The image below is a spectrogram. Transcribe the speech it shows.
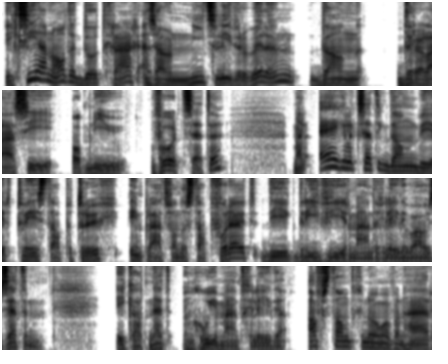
Ik zie haar altijd doodgraag en zou niets liever willen dan de relatie opnieuw voortzetten. Maar eigenlijk zet ik dan weer twee stappen terug in plaats van de stap vooruit die ik drie, vier maanden geleden wou zetten. Ik had net een goede maand geleden afstand genomen van haar,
